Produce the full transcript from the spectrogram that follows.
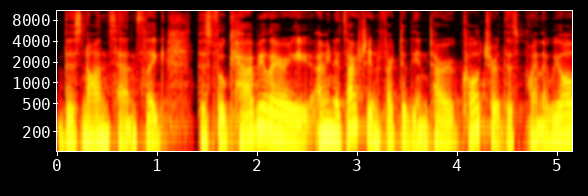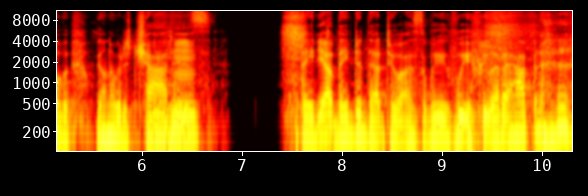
this nonsense like this vocabulary i mean it's actually infected the entire culture at this point like we all we all know what a chat is they Yep. they did that to us. We we, we let it happen.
